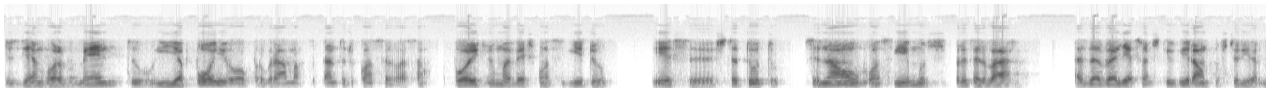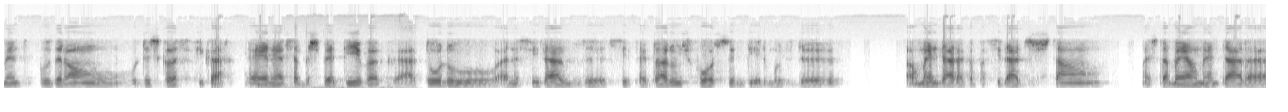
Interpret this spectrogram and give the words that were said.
desenvolvimento e apoio ao programa, portanto, de conservação. Pois, uma vez conseguido esse estatuto, se não o conseguimos preservar, as avaliações que virão posteriormente poderão o desclassificar. É nessa perspectiva que há toda a necessidade de se efetuar um esforço em termos de aumentar a capacidade de gestão, mas também aumentar a,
